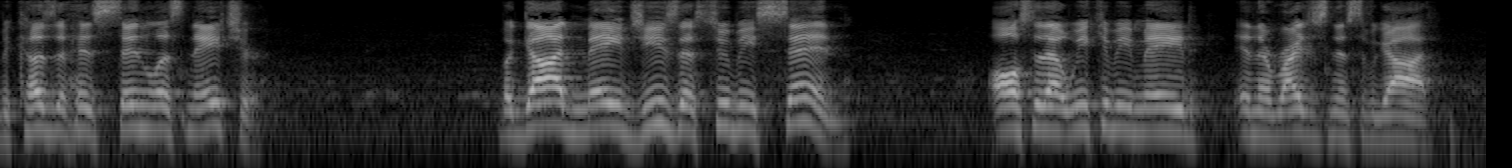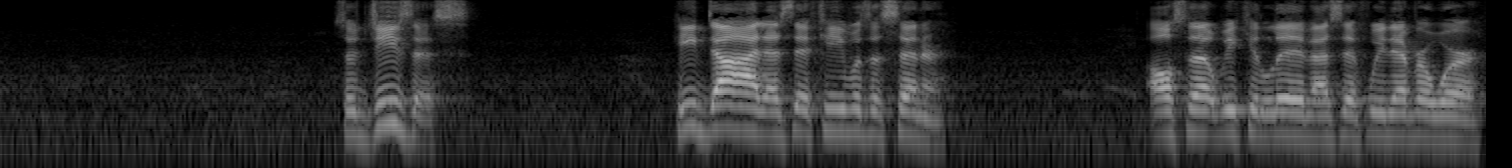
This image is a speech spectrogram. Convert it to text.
because of His sinless nature. But God made Jesus to be sin, also that we can be made in the righteousness of God. So, Jesus, he died as if he was a sinner, also that we could live as if we never were.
